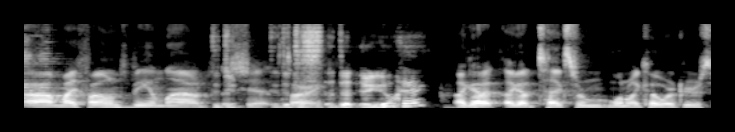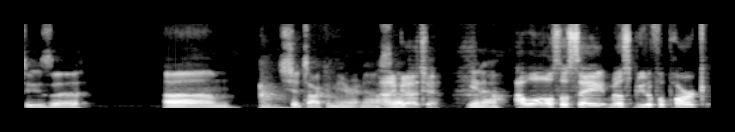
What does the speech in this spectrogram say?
Uh, my phone's being loud. did you? Shit. Did it Sorry. just, did, are you okay? I got a I got a text from one of my coworkers who's uh um shit talking me right now. So, I got you. you know. I will also say most beautiful park.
